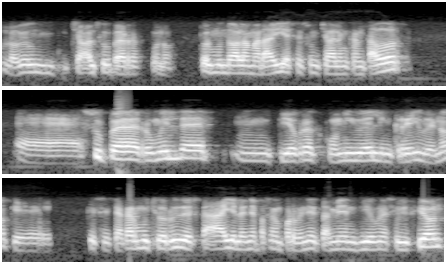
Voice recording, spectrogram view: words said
lo veo un chaval súper, bueno, todo el mundo habla maravillas, es un chaval encantador, eh, súper humilde, mmm, yo creo que con un nivel increíble, ¿no? Que que sin sacar mucho ruido está ahí. El año pasado por venir también dio una exhibición,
